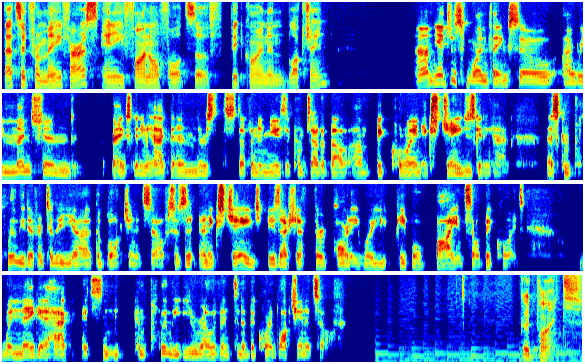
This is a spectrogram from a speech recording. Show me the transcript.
that's it from me, Faris. Any final thoughts of Bitcoin and blockchain? Um, yeah, just one thing. So uh, we mentioned banks getting hacked, and there's stuff in the news that comes out about um, Bitcoin exchanges getting hacked. That's completely different to the uh, the blockchain itself. So an exchange is actually a third party where you, people buy and sell bitcoins. When they get hacked, it's completely irrelevant to the Bitcoin blockchain itself. Good point.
